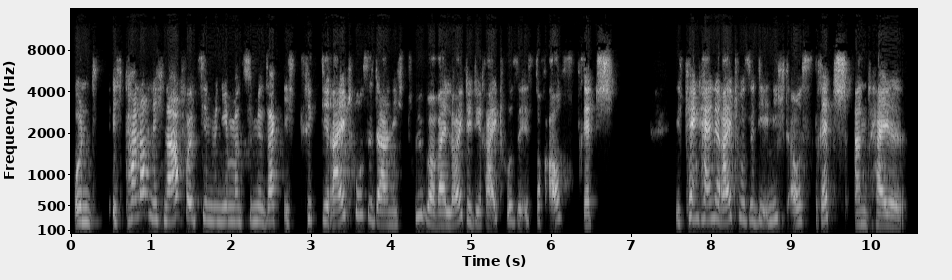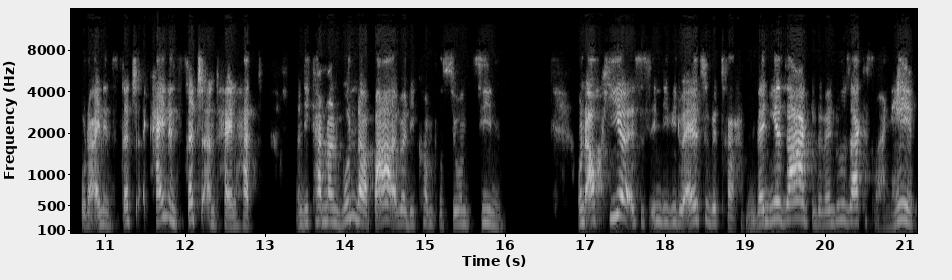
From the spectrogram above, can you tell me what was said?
Und ich kann auch nicht nachvollziehen, wenn jemand zu mir sagt, ich krieg die Reithose da nicht drüber, weil Leute, die Reithose ist doch auch Stretch. Ich kenne keine Reithose, die nicht aus Stretch-Anteil oder einen Stretch, keinen Stretch-Anteil hat. Und die kann man wunderbar über die Kompression ziehen. Und auch hier ist es individuell zu betrachten. Wenn ihr sagt oder wenn du sagst, oh nee,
